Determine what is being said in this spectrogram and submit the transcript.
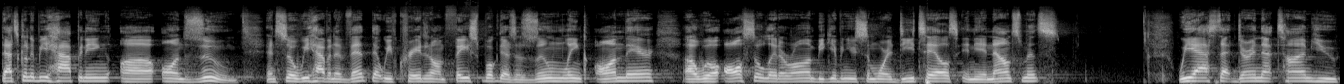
that's going to be happening uh, on Zoom. And so we have an event that we've created on Facebook. There's a Zoom link on there. Uh, we'll also later on be giving you some more details in the announcements. We ask that during that time you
